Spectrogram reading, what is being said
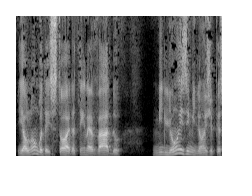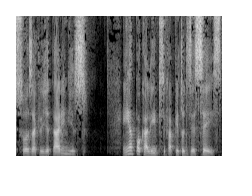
e, ao longo da história, têm levado milhões e milhões de pessoas a acreditarem nisso. Em Apocalipse, capítulo 16,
